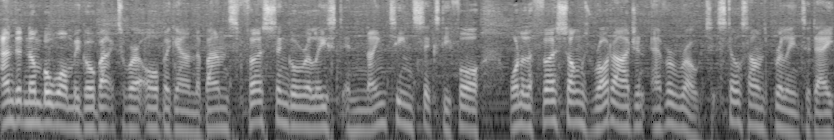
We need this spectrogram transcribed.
And at number one, we go back to where it all began the band's first single released in 1964, one of the first songs Rod Argent ever wrote. It still sounds brilliant today.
